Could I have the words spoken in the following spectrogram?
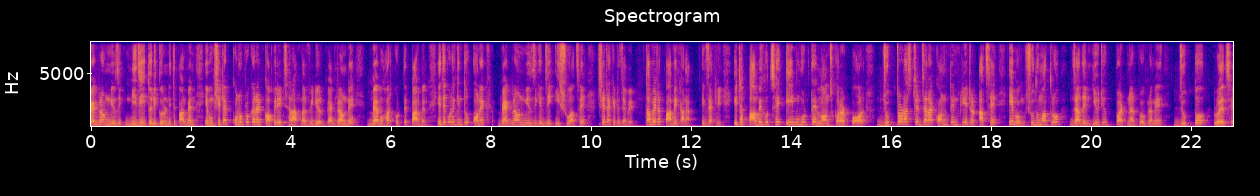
ব্যাকগ্রাউন্ড মিউজিক নিজেই তৈরি করে নিতে পারবেন এবং সেটা কোনো প্রকারের কপিরাইট ছাড়া আপনার ভিডিওর ব্যাকগ্রাউন্ডে ব্যবহার করতে পারবেন। এতে করে কিন্তু অনেক ব্যাকগ্রাউন্ড মিউজিকের যে ইস্যু আছে, সেটা কেটে যাবে। তবে এটা পাবে কারা? এক্স্যাক্টলি এটা পাবে হচ্ছে এই মুহূর্তে লঞ্চ করার পর যুক্তরাষ্ট্রের যারা কন্টেন্ট ক্রিয়েটর আছে এবং শুধুমাত্র যাদের ইউটিউব পার্টনার প্রোগ্রামে যুক্ত রয়েছে।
